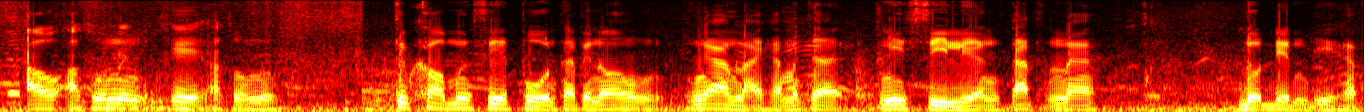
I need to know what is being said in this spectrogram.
เจ็ดเอาเอาถุงหนึ่งโอเคเอาถุงหนึ่ง ทิพเข้าเมืองเซียปูนครับพี่น้องงามหลายครับ มันจะมีสีเหลืองตัดนะ โดดเด่นดีครับ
